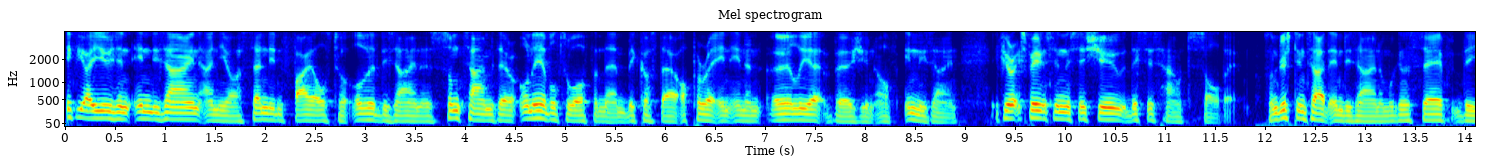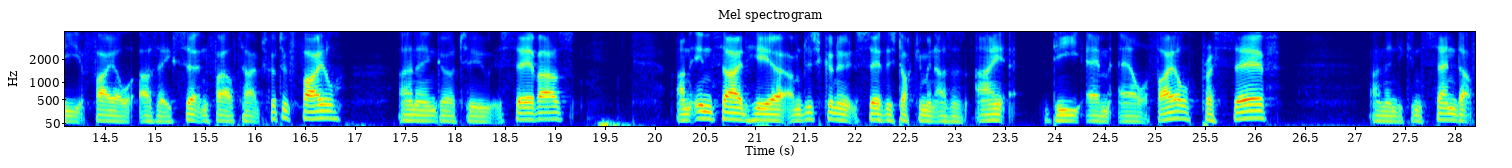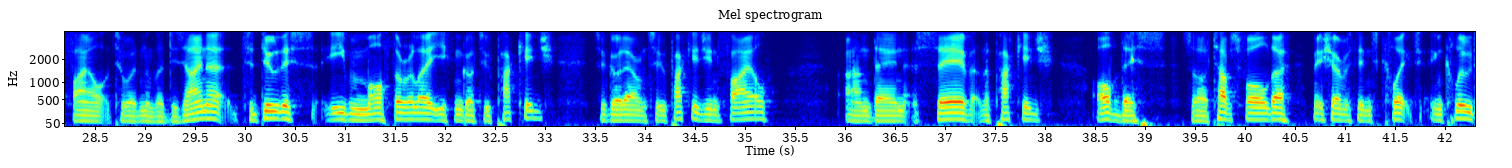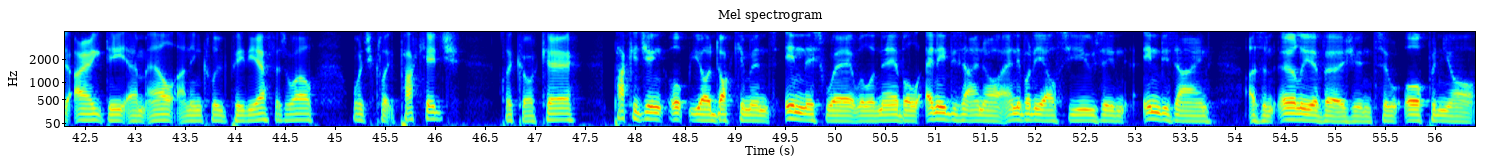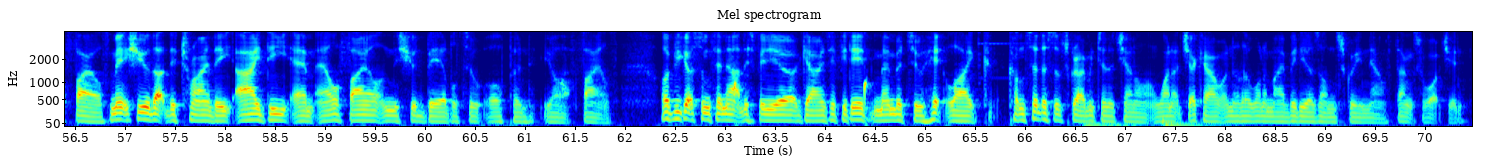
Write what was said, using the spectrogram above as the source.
If you are using InDesign and you are sending files to other designers, sometimes they're unable to open them because they're operating in an earlier version of InDesign. If you're experiencing this issue, this is how to solve it. So I'm just inside InDesign and we're going to save the file as a certain file type. So go to File and then go to Save As. And inside here, I'm just going to save this document as an IDML file. Press Save and then you can send that file to another designer. To do this even more thoroughly, you can go to package. So go down to package in file and then save the package of this. So tabs folder, make sure everything's clicked, include IDML and include PDF as well. Once you click package, click OK. Packaging up your documents in this way will enable any designer or anybody else using InDesign as an earlier version to open your files. Make sure that they try the IDML file and they should be able to open your files. Hope you got something out of this video guys. If you did, remember to hit like, consider subscribing to the channel and why not check out another one of my videos on screen now. Thanks for watching.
